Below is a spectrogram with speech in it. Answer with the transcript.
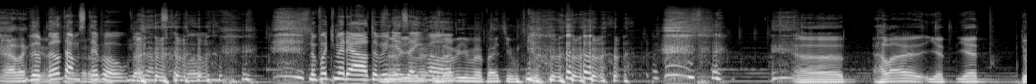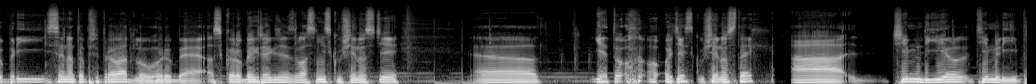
Já taky, byl, byl tam s tebou, byl tam s tebou. no pojďme dál, to by zdravíme, mě zajímalo. Zdravíme, Peťu. uh, hele, je, je dobrý se na to připravovat dlouhodobě a skoro bych řekl, že z vlastní zkušenosti uh, je to o, o těch zkušenostech a čím díl, tím líp.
